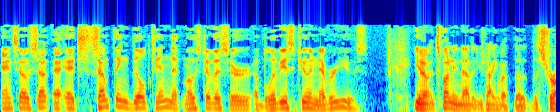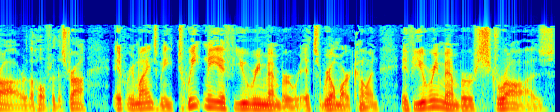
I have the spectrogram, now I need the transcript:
And so, so uh, it's something built in that most of us are oblivious to and never use. You know, it's funny now that you're talking about the, the straw or the hole for the straw. It reminds me, tweet me if you remember, it's real Mark Cohen, if you remember straws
